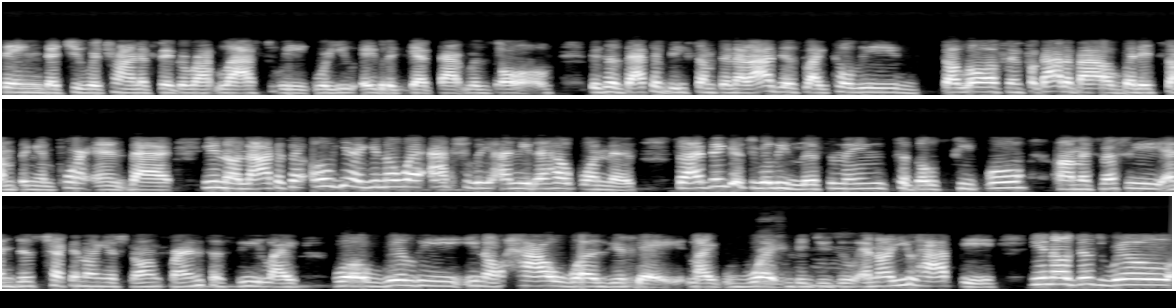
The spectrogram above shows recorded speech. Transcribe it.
thing that you were trying to figure out last week? Were you able to get that resolved? Because that could be something that i just like totally fell off and forgot about but it's something important that you know now i can say oh yeah you know what actually i need a help on this so I think it's really listening to those people, um, especially and just checking on your strong friends to see like, well, really, you know, how was your day? Like, what did you do? Mhm. And are you happy? You know, just real,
